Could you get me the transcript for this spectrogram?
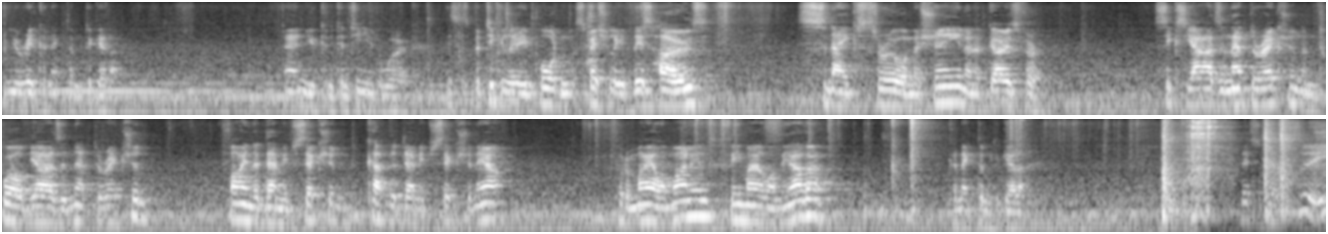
and you reconnect them together. And you can continue to work. This is particularly important, especially if this hose snakes through a machine and it goes for six yards in that direction and 12 yards in that direction. Find the damaged section, cut the damaged section out, put a male on one end, female on the other, connect them together. Let's just see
